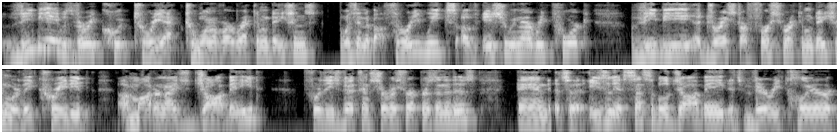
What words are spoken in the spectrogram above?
VBA was very quick to react to one of our recommendations. Within about three weeks of issuing our report, VBA addressed our first recommendation where they created a modernized job aid for these veteran service representatives. And it's an easily accessible job aid. It's very clear.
